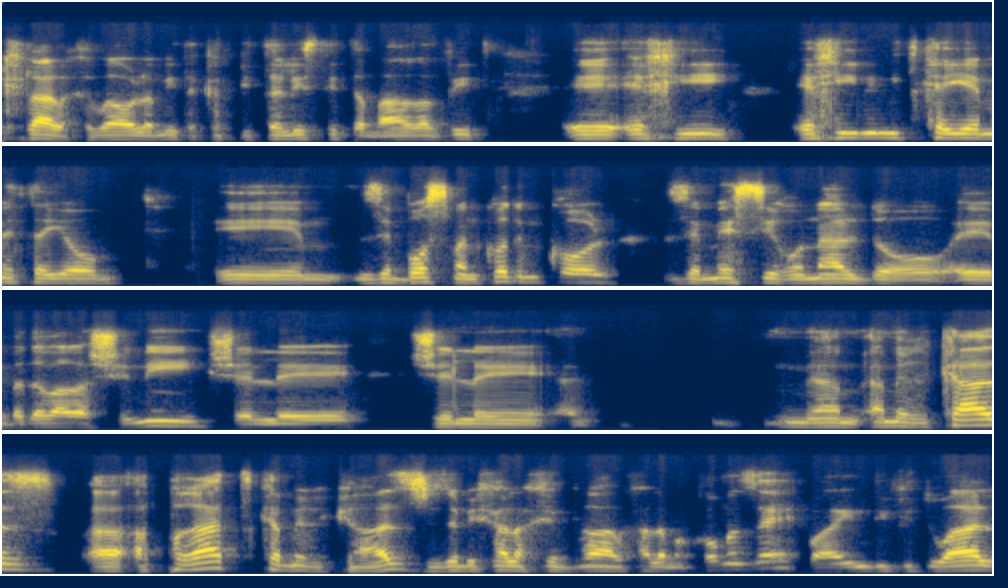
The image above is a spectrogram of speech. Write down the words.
בכלל, החברה העולמית, הקפיטליסטית המערבית, אה, איך היא, איך היא מתקיימת היום. אה, זה בוסמן קודם כל, זה מסי רונלדו אה, בדבר השני, של, של המרכז, הפרט כמרכז, שזה בכלל החברה הלכה למקום הזה, או האינדיבידואל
